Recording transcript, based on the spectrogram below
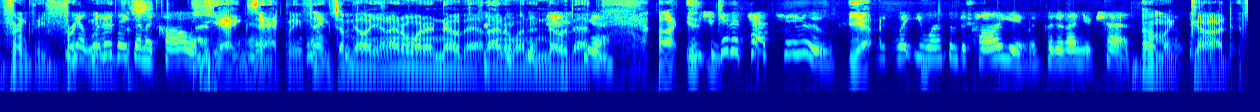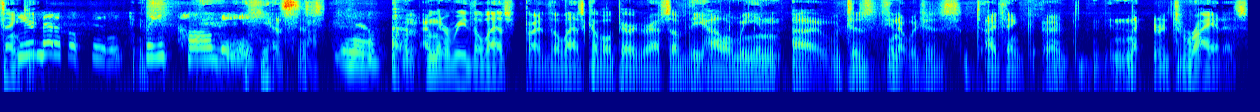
frankly, frightening. Yeah, what are they going to call us? Yeah, exactly. Thanks a million. I don't want to know that. I don't want to know that. Yeah. Uh, is- You should get a tattoo yeah. with what you want them to call you and put it on your chest. Oh my God! Thank Dear you. medical students, please call me. Yes. You know, I'm going to read the last part, the last couple of paragraphs of the Halloween, uh, which is you know, which is I think uh, it's riotous.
